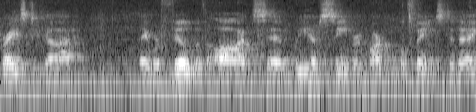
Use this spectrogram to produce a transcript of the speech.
praise to God. They were filled with awe and said, We have seen remarkable things today.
